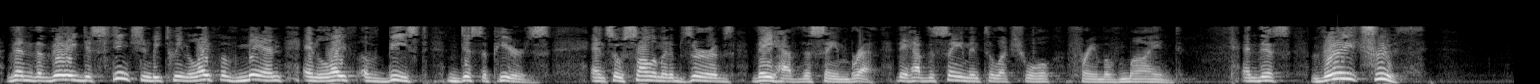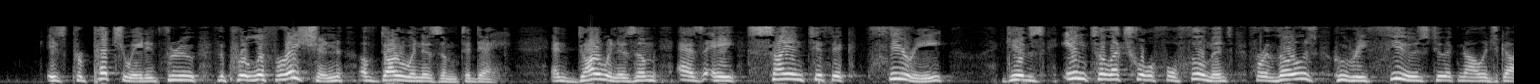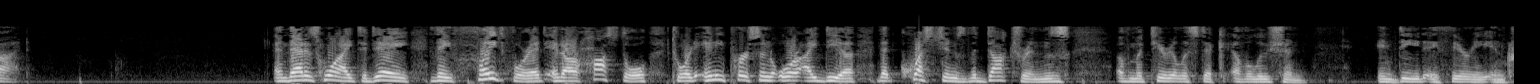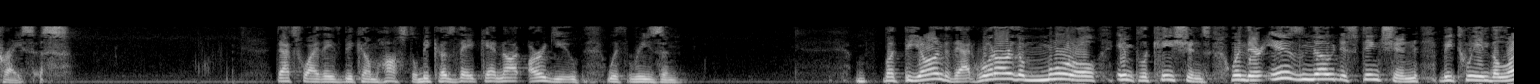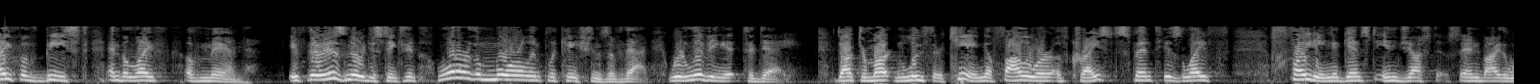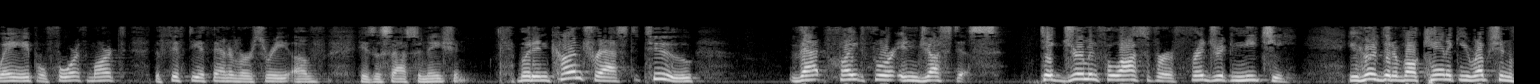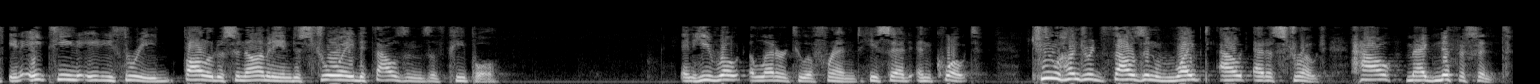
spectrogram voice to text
then the very distinction between life of man and life of beast disappears. And so Solomon observes they have the same breath. They have the same intellectual frame of mind. And this very truth is perpetuated through the proliferation of Darwinism today. And Darwinism as a scientific theory gives intellectual fulfillment for those who refuse to acknowledge God. And that is why today they fight for it and are hostile toward any person or idea that questions the doctrines of materialistic evolution. Indeed, a theory in crisis. That's why they've become hostile, because they cannot argue with reason. But beyond that, what are the moral implications when there is no distinction between the life of beast and the life of man? If there is no distinction, what are the moral implications of that? We're living it today. Dr. Martin Luther King, a follower of Christ, spent his life fighting against injustice. And by the way, April 4th marked the 50th anniversary of his assassination. But in contrast to that fight for injustice. Take German philosopher Friedrich Nietzsche. He heard that a volcanic eruption in 1883 followed a tsunami and destroyed thousands of people. And he wrote a letter to a friend. He said, and quote, 200,000 wiped out at a stroke. How magnificent.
